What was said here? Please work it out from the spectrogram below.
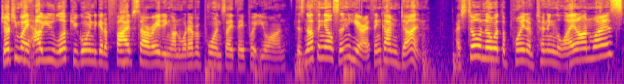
Judging by how you look, you're going to get a 5-star rating on whatever porn site they put you on. There's nothing else in here. I think I'm done. I still don't know what the point of turning the light on was.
